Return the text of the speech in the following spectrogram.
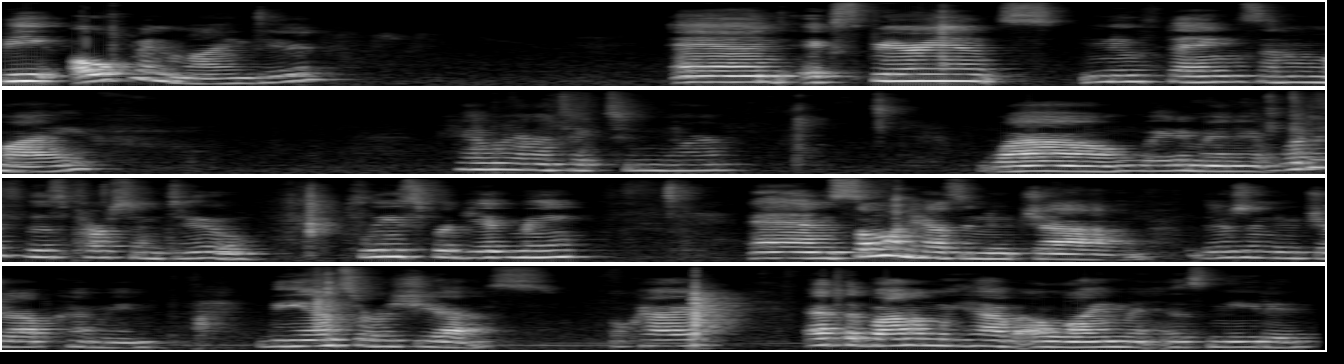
Be open-minded and experience new things in life. Okay, we're going to take two more. Wow, wait a minute. What does this person do? Please forgive me. And someone has a new job. There's a new job coming. The answer is yes. Okay? At the bottom, we have alignment is needed.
